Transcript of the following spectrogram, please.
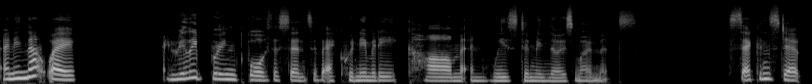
And in that way, I really bring forth a sense of equanimity, calm, and wisdom in those moments. Second step,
